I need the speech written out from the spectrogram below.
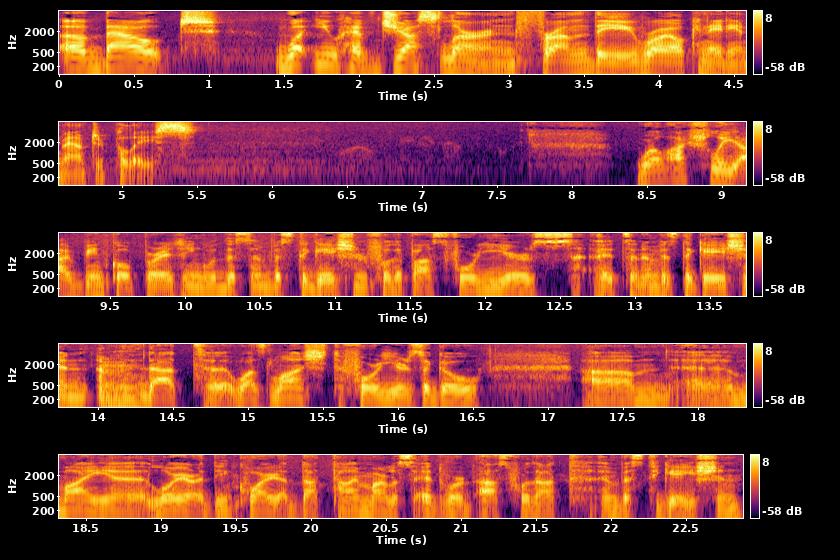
about what you have just learned from the Royal Canadian Mounted Police. Well, actually, I've been cooperating with this investigation for the past four years. It's an investigation that uh, was launched four years ago. Um, uh, my uh, lawyer at the inquiry at that time, Marlys Edwardh, asked for that investigation.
